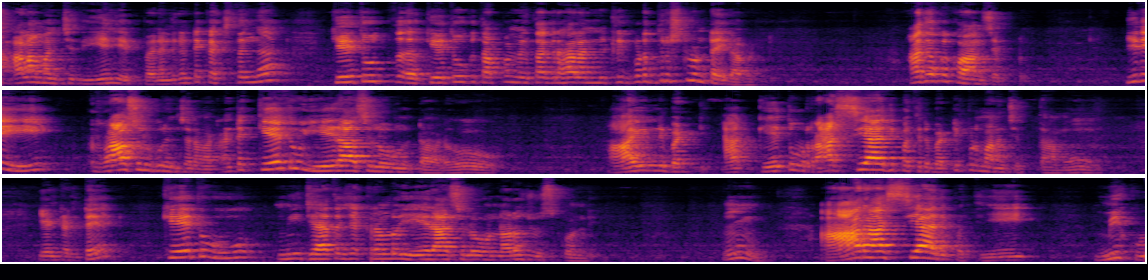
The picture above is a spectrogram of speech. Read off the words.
చాలా మంచిది అని చెప్పాను. ఎందుకంటే ఖచ్చితంగా కేతు కేతువుకు తప్ప మిగతా గ్రహాలన్నింటికి కూడా దృష్టిలు ఉంటాయి కాబట్టి. అది ఒక కాన్సెప్ట్. ఇది రాసుల గురించి అనమాట అంటే కేతువు ఏ రాశిలో ఉంటాడో ఆయన్ని బట్టి ఆ కేతువు రాస్యాధిపతిని బట్టి ఇప్పుడు మనం చెప్తాము. ఏంటంటే కేతువు మీ జాతక చక్రంలో ఏ రాశిలో ఉన్నారో చూసుకోండి. ఆ రాస్యాధిపతి మీకు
